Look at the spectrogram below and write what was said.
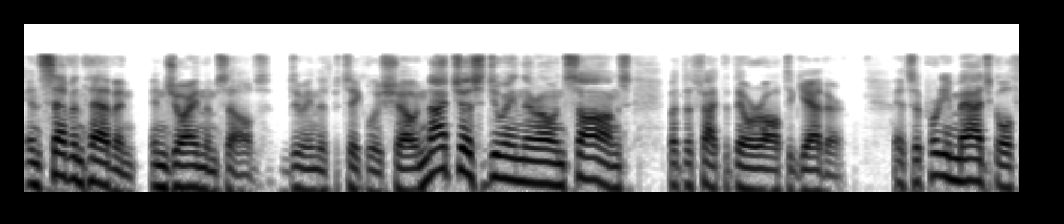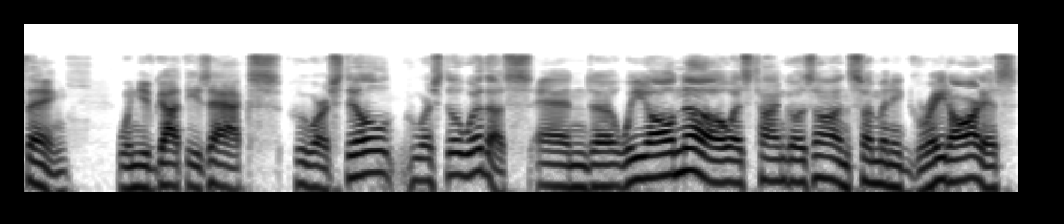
in seventh heaven enjoying themselves doing this particular show. Not just doing their own songs but the fact that they were all together. It's a pretty magical thing when you've got these acts who are still who are still with us. And uh, we all know as time goes on so many great artists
